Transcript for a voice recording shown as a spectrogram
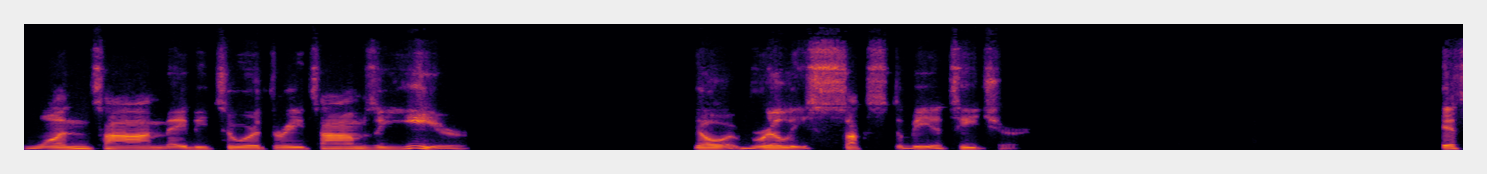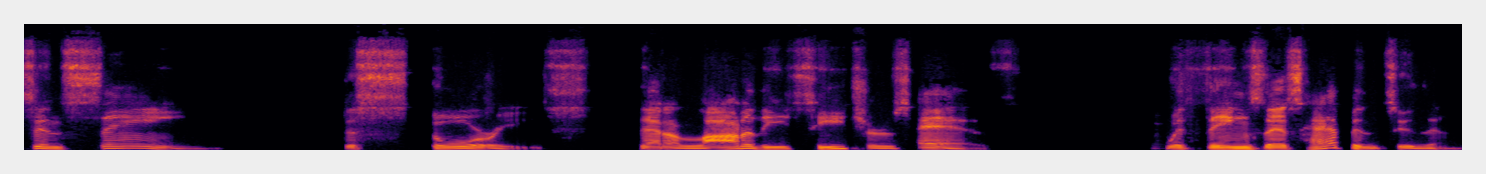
one time, maybe two or three times a year, yo, it really sucks to be a teacher. It's insane the stories that a lot of these teachers have with things that's happened to them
